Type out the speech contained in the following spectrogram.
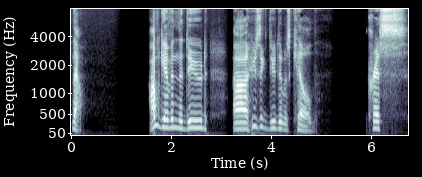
No, I'm giving the dude. Uh, who's the dude that was killed? Chris,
